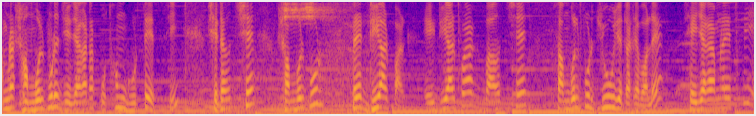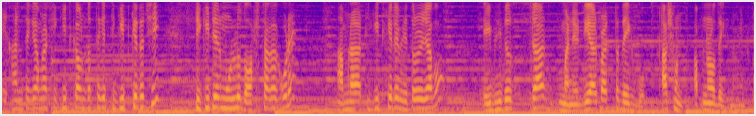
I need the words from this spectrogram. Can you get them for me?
আমরা সম্বলপুরে যে জায়গাটা প্রথম ঘুরতে এসেছি, সেটা হচ্ছে সম্বলপুরের ডিয়ার পার্ক। এই ডিয়ার পার্ক বা হচ্ছে সম্বলপুর জু যেটাকে বলে, সেই জায়গায় আমরা এসেছি। এখান থেকে আমরা টিকিট কাউন্টার থেকে টিকিট কেটেছি। টিকিটের মূল্য দশ টাকা করে। আমরা টিকিট কেটে ভেতরে যাব। এই ভিতরটা মানে ডিয়ার পার্কটা দেখব। আসুন, আপনারাও দেখে নেবেন।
